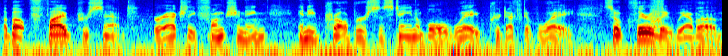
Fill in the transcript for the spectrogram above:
About 5% are actually functioning in a proper, sustainable way, productive way. So clearly, we have a,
